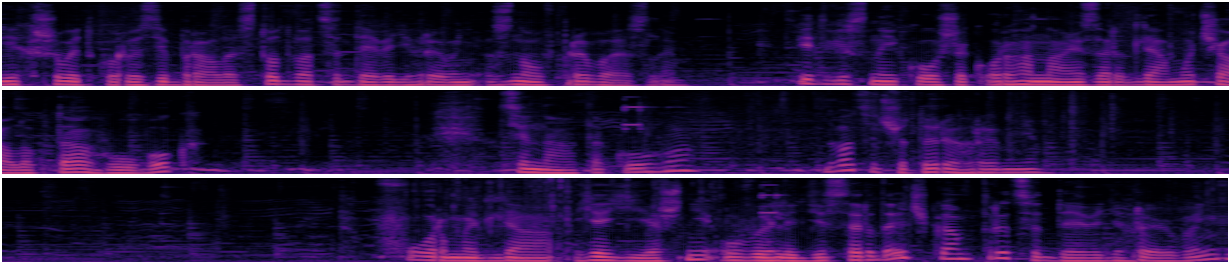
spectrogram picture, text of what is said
їх швидко розібрали. 129 гривень знов привезли. Підвісний кошик органайзер для мочалок та губок. Ціна такого 24 гривні. Форми для яєшні у вигляді сердечка 39 гривень.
